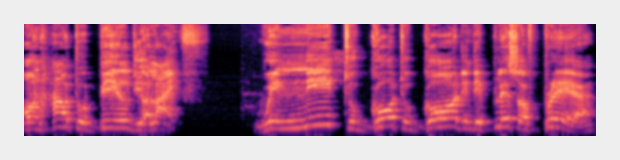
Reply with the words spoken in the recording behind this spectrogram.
on how to build your life. We need to go to God in the place of prayer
